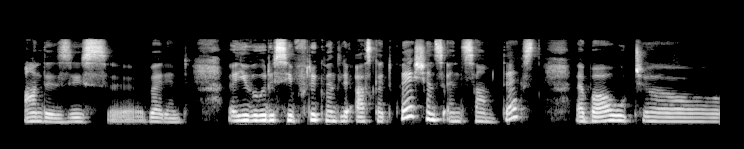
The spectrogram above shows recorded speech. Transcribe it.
under this uh, variant. Uh, you will receive frequently asked questions and some text about uh,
